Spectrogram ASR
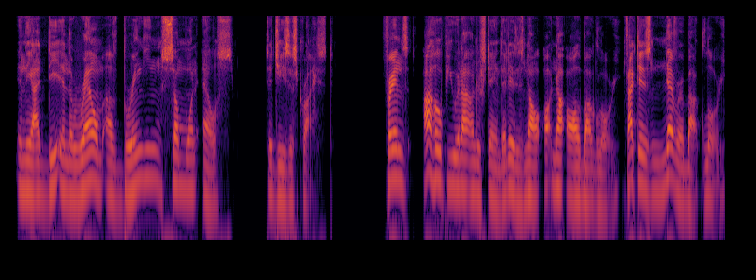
in the idea in the realm of bringing someone else to Jesus Christ. Friends, I hope you and I understand that it is not, not all about glory. In fact, it is never about glory.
